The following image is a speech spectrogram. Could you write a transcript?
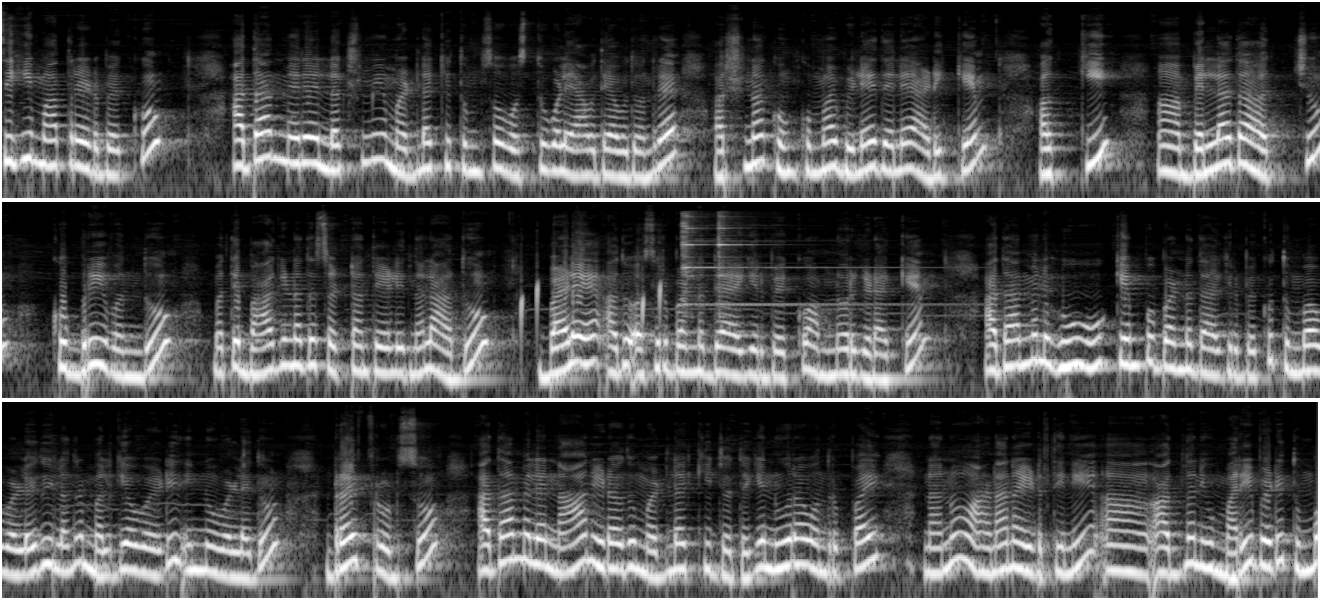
ಸಿಹಿ ಮಾತ್ರ ಇಡಬೇಕು. ಅದಾದಮೇಲೆ ಲಕ್ಷ್ಮಿ ಮಡ್ಲಕ್ಕಿ ತುಂಬಿಸೋ ವಸ್ತುಗಳು ಯಾವುದ್ಯಾವುದು ಅಂದರೆ ಅರ್ಶಿಣ, ಕುಂಕುಮ ವಿಳೆದೆಲೆ ಅಡಿಕೆ, ಅಕ್ಕಿ ಬೆಲ್ಲದ ಅಚ್ಚು, ಕೊಬ್ಬರಿ ಒಂದು, ಮತ್ತು ಬಾಗಿಣದ ಸೆಟ್ ಅಂತ ಹೇಳಿದ್ನಲ್ಲ ಅದು. ಬಳೆ, ಅದು ಹಸಿರು ಬಣ್ಣದ್ದೇ ಆಗಿರಬೇಕು ಅಮ್ಮನವ್ರ ಗಿಡಕ್ಕೆ. ಅದಾದಮೇಲೆ ಹೂವು ಕೆಂಪು ಬಣ್ಣದಾಗಿರಬೇಕು, ತುಂಬ ಒಳ್ಳೆಯದು. ಇಲ್ಲಾಂದರೆ ಮಲ್ಲಿಗೆ ಹೂವು ಇನ್ನೂ ಒಳ್ಳೆಯದು. ಡ್ರೈ ಫ್ರೂಟ್ಸು ಅದಾದಮೇಲೆ ನಾನು ಇಡೋದು ಮಡ್ಲಕ್ಕಿ ಜೊತೆಗೆ ನೂರ ಒಂದು ರೂಪಾಯಿ ನಾನು ಹಣನ ಇಡ್ತೀನಿ. ಅದನ್ನ ನೀವು ಮರಿಬೇಡಿ, ತುಂಬ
